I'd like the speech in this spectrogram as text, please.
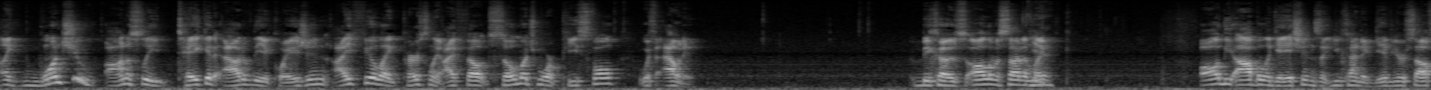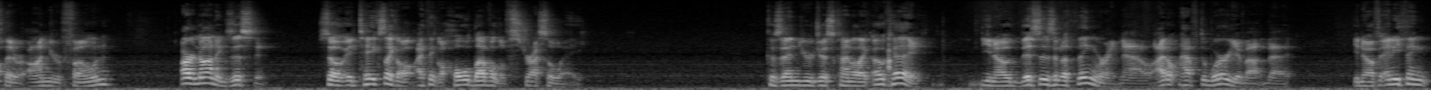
like once you honestly take it out of the equation, I feel like personally I felt so much more peaceful without it because all of a sudden Yeah. like all the obligations that you kind of give yourself that are on your phone are non-existent so it takes like a, i think a whole level of stress away. Because then you're just kind of like okay you know this isn't a thing right now. I don't have to worry about that. You know if anything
